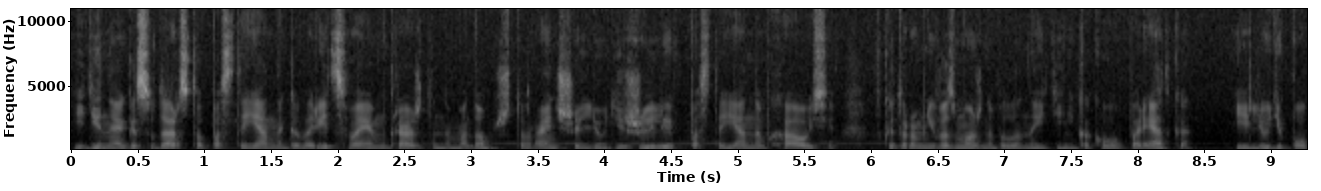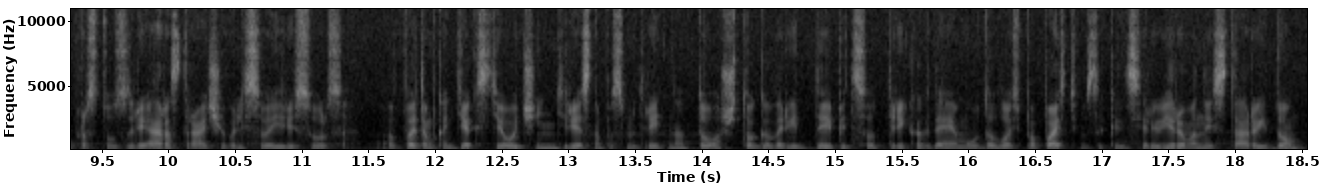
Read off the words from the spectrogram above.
Единое государство постоянно говорит своим гражданам о том, что раньше люди жили в постоянном хаосе, в котором невозможно было найти никакого порядка, и люди попросту зря растрачивали свои ресурсы. В этом контексте очень интересно посмотреть на то, что говорит D503, когда ему удалось попасть в законсервированный старый дом,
